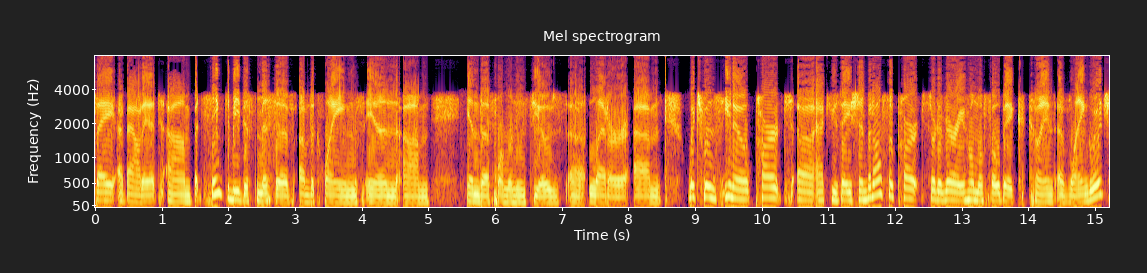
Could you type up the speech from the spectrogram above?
say about it, um, but seemed to be dismissive of the claims in um, in the former nuncio's uh, letter, um, which was, you know, part uh, accusation, but also part sort of very homophobic kind of language.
